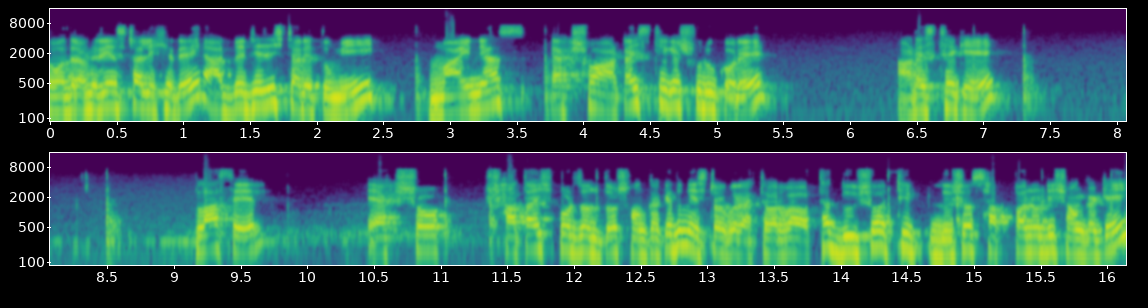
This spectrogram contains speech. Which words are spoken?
তোমাদের আমি রেঞ্জটা লিখে দেই। আট রেজিস্টারে তুমি মাইনাস একশো থেকে শুরু করে আঠাইশ থেকে প্লাসের একশো সাতাইশ পর্যন্ত সংখ্যাকে তুমি স্টোর করে রাখতে পারবা। অর্থাৎ দুইশো ঠিক দুইশো ছাপ্পান্নটি সংখ্যাকেই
